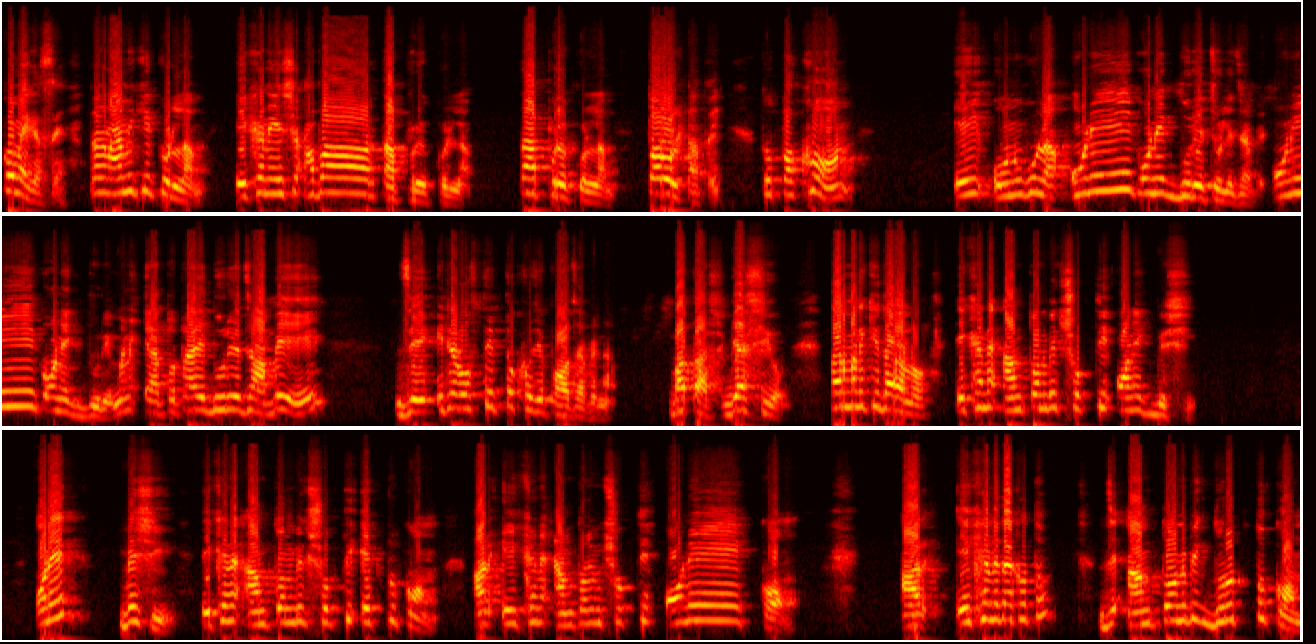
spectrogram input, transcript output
কমে গেছে। তখন আমি কি করলাম? এখানে এসে আবার তাপ প্রয়োগ করলাম। তাপ প্রয়োগ করলাম তরলটাতে। তো তখন এই অণুগুলা অনেক অনেক দূরে চলে যাবে। অনেক অনেক দূরে। মানে এতটাই দূরে যাবে যে এটার অস্তিত্ব খুঁজে পাওয়া যাবে না। বাতাস, গ্যাসীয়। তার মানে কি দাঁড়াল? এখানে আন্তঃনবিক শক্তি অনেক বেশি। অনেক বেশি, এখানে আন্তঃনবিক শক্তি একটু কম, আর এখানে আন্তঃনবিক শক্তি অনেক কম। আর এখানে দেখো তো, যে আন্তঃনবিক দূরত্ব কম,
